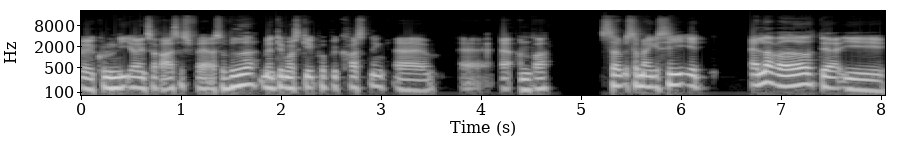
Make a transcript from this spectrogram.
øh, kolonier, interessesfærer osv., men det måske på bekostning af, af, af andre. Så, så man kan sige, at allerede der i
